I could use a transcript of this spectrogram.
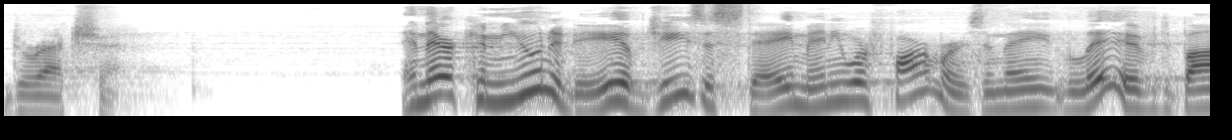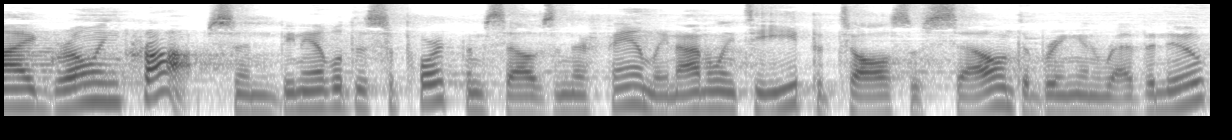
direction. In their community of Jesus' day, many were farmers and they lived by growing crops and being able to support themselves and their family, not only to eat, but to also sell and to bring in revenue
